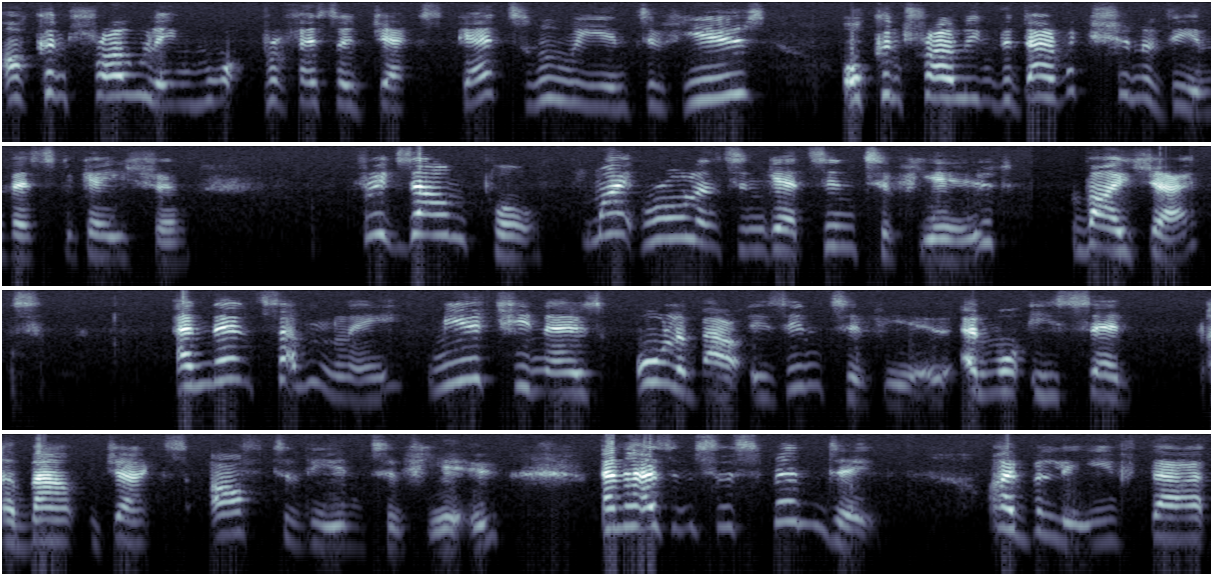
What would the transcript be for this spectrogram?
are controlling what Professor Jacques gets, who he interviews, or controlling the direction of the investigation. For example, Mike Rawlinson gets interviewed by Jacques and then suddenly, Meucci knows all about his interview and what he said about Jacques after the interview and has him suspended. I believe that.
